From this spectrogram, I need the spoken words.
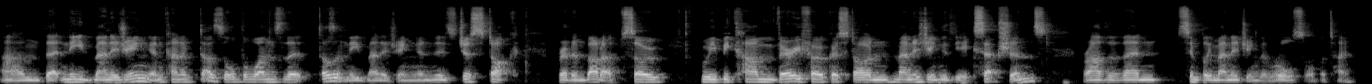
um, that need managing and kind of does all the ones that doesn't need managing and is just stock bread and butter. So we become very focused on managing the exceptions rather than simply managing the rules all the time.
